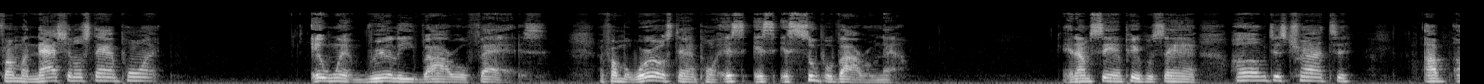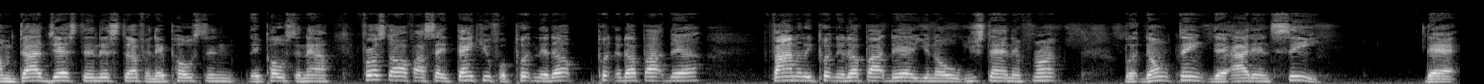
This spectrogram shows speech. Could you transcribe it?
from a national standpoint, it went really viral fast. And from a world standpoint, it's it's it's super viral now. And I'm seeing people saying, "Oh, I'm just trying to I'm, I'm digesting this stuff and they posting they posting now. First off, I say thank you for putting it up, putting it up out there. Finally putting it up out there, you know, you stand in front, but don't think that I didn't see that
